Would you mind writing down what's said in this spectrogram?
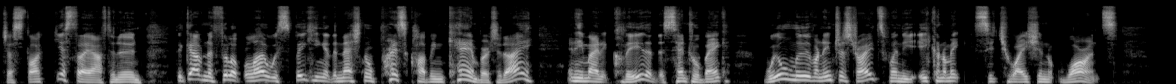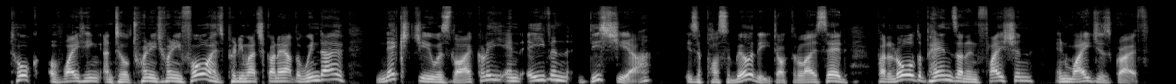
Just like yesterday afternoon, the Governor Philip Lowe was speaking at the National Press Club in Canberra today, and he made it clear that the central bank will move on interest rates when the economic situation warrants. Talk of waiting until 2024 has pretty much gone out the window. Next year was likely, and even this year is a possibility, Dr. Lowe said, but it all depends on inflation and wages growth.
